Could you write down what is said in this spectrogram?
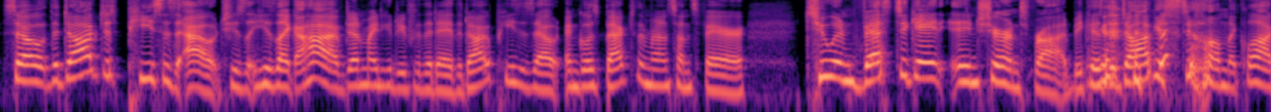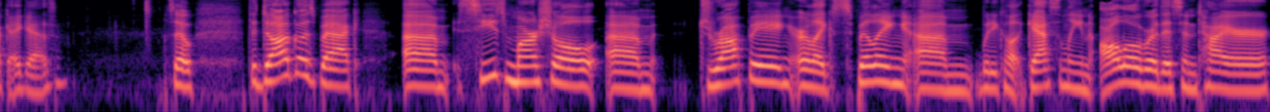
So the dog just pieces out. She's he's like, aha, I've done my duty for the day. The dog pieces out and goes back to the Renaissance Fair to investigate insurance fraud because the dog is still on the clock, I guess. So the dog goes back, um, sees Marshall um, dropping or like spilling um, what do you call it gasoline all over this entire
